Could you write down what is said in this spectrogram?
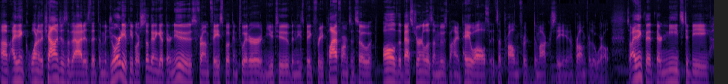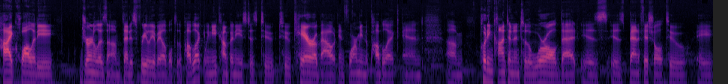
Um, I think one of the challenges of that is that the majority of people are still going to get their news from Facebook and Twitter and YouTube and these big free platforms. And so if all of the best journalism moves behind paywalls, it's a problem for democracy and a problem for the world. So I think that there needs to be high quality journalism that is freely available to the public. We need companies to, to, to care about informing the public and um, putting content into the world that is, is beneficial to a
